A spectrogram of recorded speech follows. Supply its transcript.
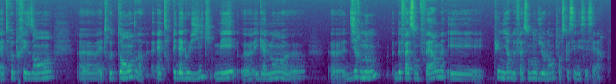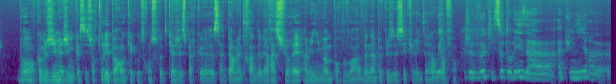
être présent, être tendre, être pédagogique, mais également dire non de façon ferme et punir de façon non violente lorsque c'est nécessaire. Bon, comme j'imagine que c'est surtout les parents qui écouteront ce podcast, j'espère que ça permettra de les rassurer un minimum pour pouvoir donner un peu plus de sécurité à leurs Oui. enfants. Je veux qu'ils s'autorisent à, à punir euh,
